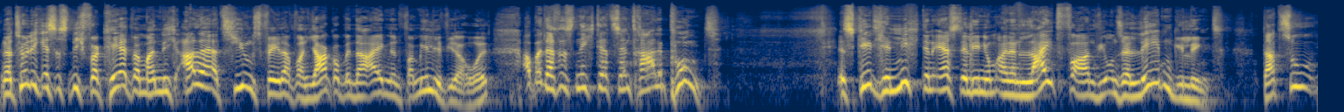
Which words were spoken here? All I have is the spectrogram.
Natürlich ist es nicht verkehrt, wenn man nicht alle Erziehungsfehler von Jakob in der eigenen Familie wiederholt, aber das ist nicht der zentrale Punkt. Es geht hier nicht in erster Linie um einen Leitfaden, wie unser Leben gelingt. Dazu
